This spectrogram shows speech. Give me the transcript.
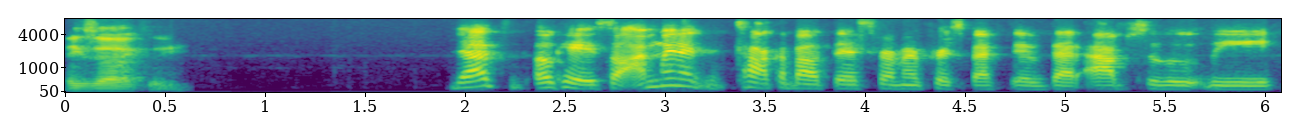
Exactly. That's okay. So I'm going to talk about this from a perspective that absolutely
